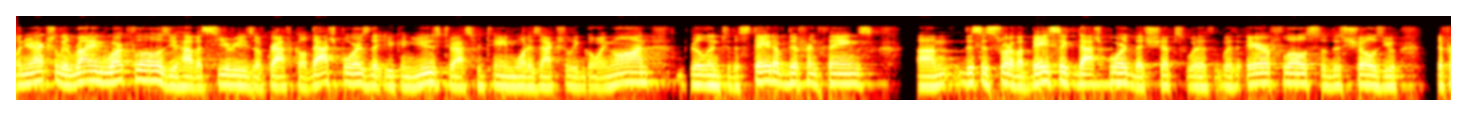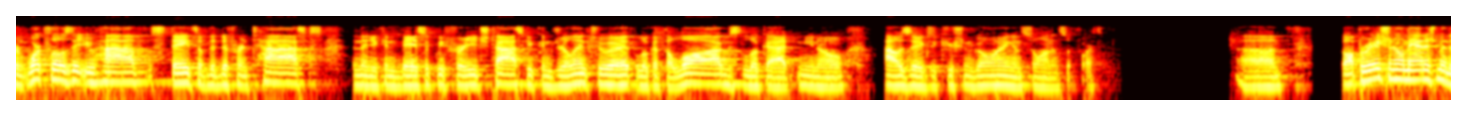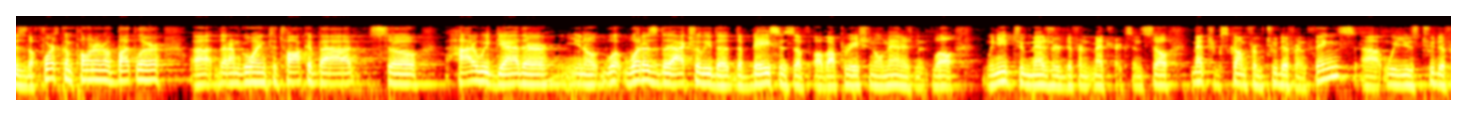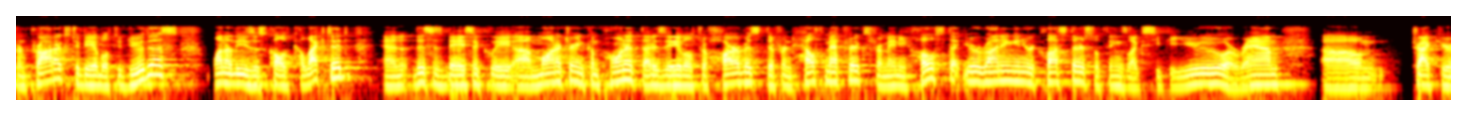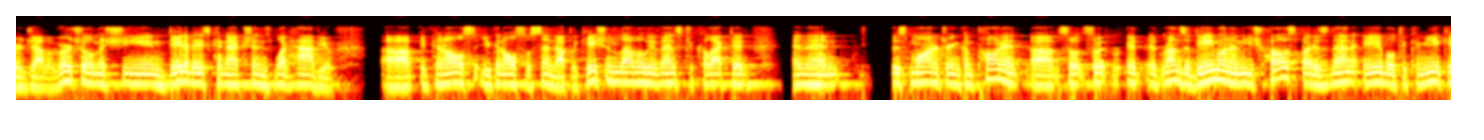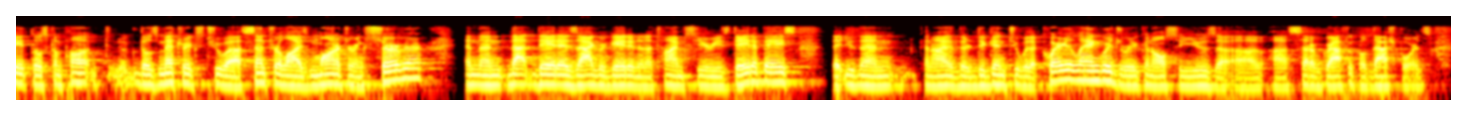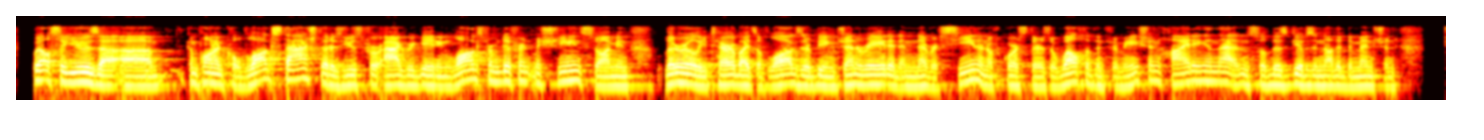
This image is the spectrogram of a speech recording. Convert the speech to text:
When you're actually running workflows, you have a series of graphical dashboards that you can use to ascertain what is actually going on, drill into the state of different things. Um, this is sort of a basic dashboard that ships with, with Airflow. So this shows you different workflows that you have, states of the different tasks, and then you can basically, for each task, you can drill into it, look at the logs, look at, you know, how's the execution going, and so on and so forth. Uh, so operational management is the fourth component of Butler uh, that I'm going to talk about. So how do we gather, you know, what, what is the actually the, the basis of, of operational management? Well, we need to measure different metrics. And so metrics come from two different things. Uh, we use two different products to be able to do this. One of these is called collectd, and this is basically a monitoring component that is able to harvest different health metrics from any host that you're running in your cluster. So things like CPU or RAM, um, track your Java virtual machine, database connections, what have you. Uh, it can also you can also send application level events to collectd, and then this monitoring component, uh, so, so it, it, it, runs a daemon on each host, but is then able to communicate those, those metrics to a centralized monitoring server. And then that data is aggregated in a time series database that you then can either dig into with a query language, or you can also use a, a set of graphical dashboards. We also use a, a component called Logstash that is used for aggregating logs from different machines. So I mean, literally terabytes of logs are being generated and never seen. And of course, there's a wealth of information hiding in that. And so this gives another dimension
